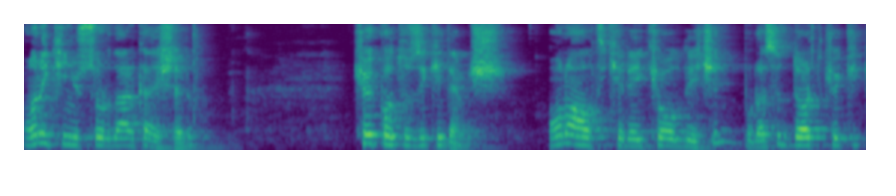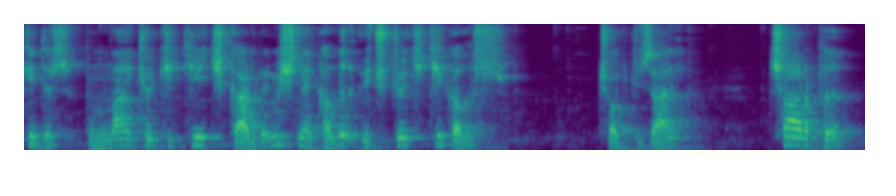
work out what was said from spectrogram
12. soruda arkadaşlarım kök 32 demiş. 16 kere 2 olduğu için burası 4 kök 2'dir. Bundan kök 2'yi çıkar demiş ne kalır? 3 kök 2 kalır. Çok güzel. Çarpı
